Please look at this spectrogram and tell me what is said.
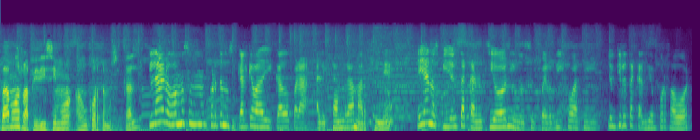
Vamos rapidísimo a un corte musical. Claro, vamos a un corte musical que va dedicado para Alejandra Martínez. Ella nos pidió esta canción y nos super dijo así, yo quiero esta canción por favor.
